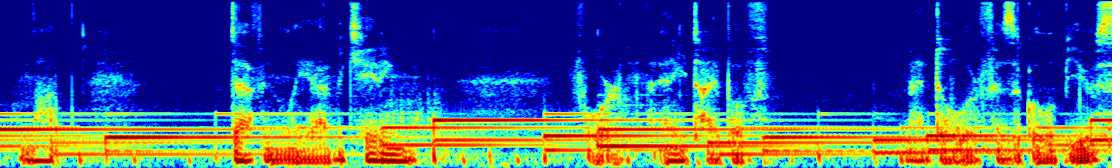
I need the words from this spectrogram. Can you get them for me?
I'm not definitely advocating physical abuse.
